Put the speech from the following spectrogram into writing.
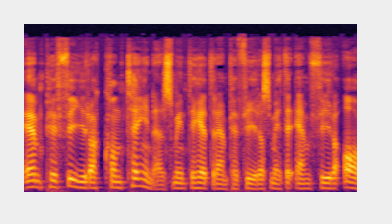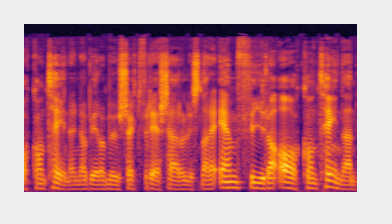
MP4-container som inte heter MP4 som heter M4A-containern, jag ber om ursäkt för det kära lyssnare, M4A-containern,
